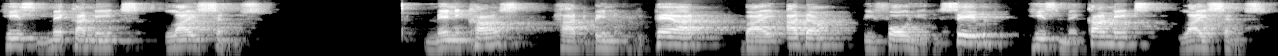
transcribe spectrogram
his mechanic's license. Many cars had been repaired by Adam before he received his mechanic's license.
